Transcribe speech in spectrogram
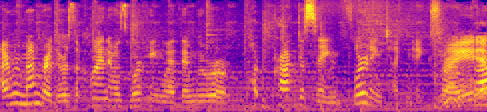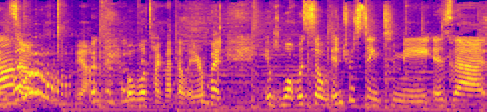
I remember there was a client I was working with, and we were p- practicing flirting techniques, right? And so, yeah, well, we'll talk about that later. But it, what was so interesting to me is that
